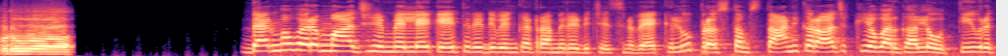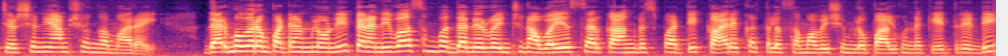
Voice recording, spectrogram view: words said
ఇప్పుడు ధర్మవరం మాజీ ఎమ్మెల్యే కేతిరెడ్డి వెంకటరామిరెడ్డి చేసిన వ్యాఖ్యలు ప్రస్తుతం స్థానిక రాజకీయ వర్గాల్లో తీవ్ర చర్చనీయాంశంగా మారాయి. ధర్మవరం పట్టణంలోని తన నివాసం వద్ద నిర్వహించిన వైఎస్ఆర్ కాంగ్రెస్ పార్టీ కార్యకర్తల సమావేశంలో పాల్గొన్న కేతిరెడ్డి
